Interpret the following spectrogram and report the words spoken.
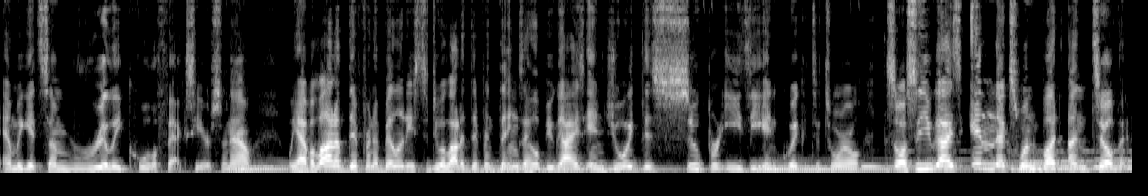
and we get some really cool effects here. So now we have a lot of different abilities to do a lot of different things. I hope you guys enjoyed this super easy and quick tutorial. So I'll see you guys in the next one, but until then,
